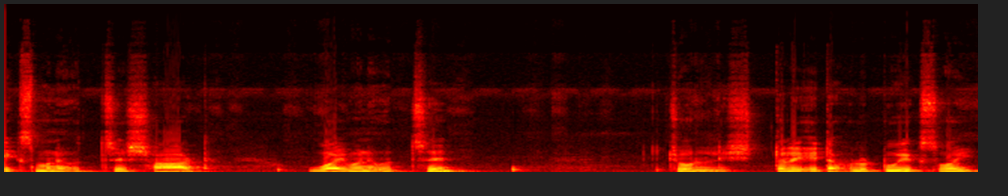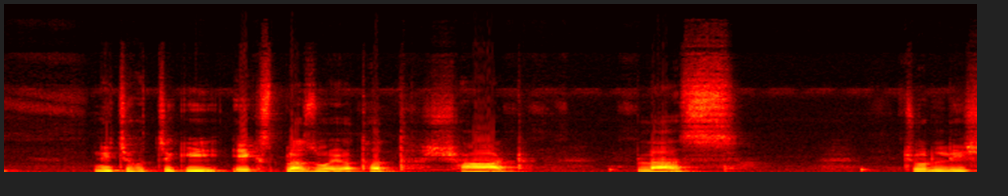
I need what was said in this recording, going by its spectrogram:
এক্স মানে হচ্ছে ষাট ওয়াই মানে হচ্ছে চল্লিশ। তাহলে এটা হলো টু এক্স ওয়াই নিচে হচ্ছে কি এক্স প্লাস ওয়াই অর্থাৎ ষাট প্লাস চল্লিশ।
